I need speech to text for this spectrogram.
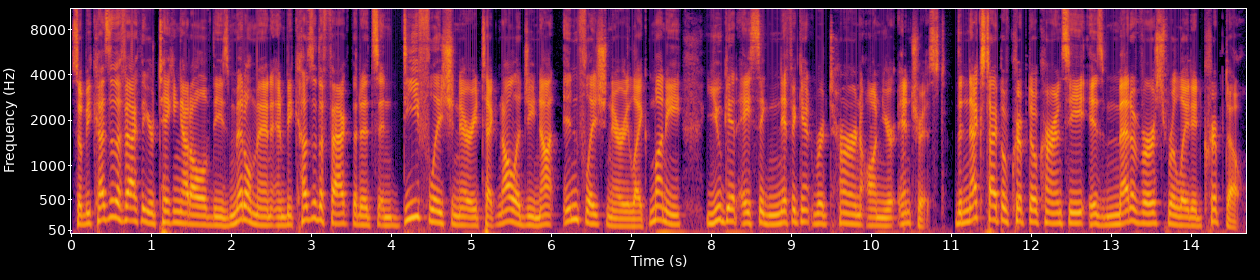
So because of the fact that you're taking out all of these middlemen, and because of the fact that it's in deflationary technology, not inflationary like money, you get a significant return on your interest. The next type of cryptocurrency is metaverse related crypto.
